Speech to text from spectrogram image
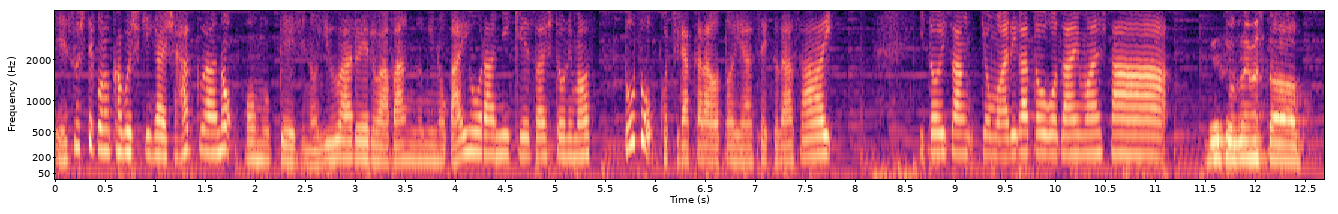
えー、そしてこの株式会社白亜のホームページの URL は番組の概要欄に掲載しております。どうぞこちらからお問い合わせください。糸井さん、今日もありがとうございました。ありがとうございました。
